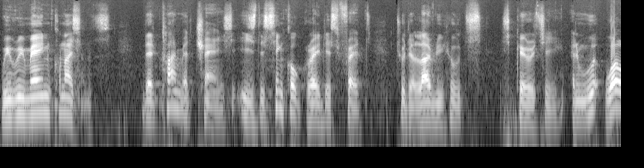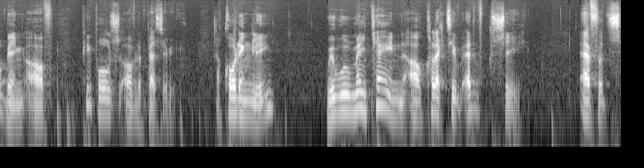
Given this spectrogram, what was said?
We remain cognizant that climate change is the single greatest threat to the livelihoods, security, and well-being of peoples of the Pacific. Accordingly, we will maintain our collective advocacy, efforts,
